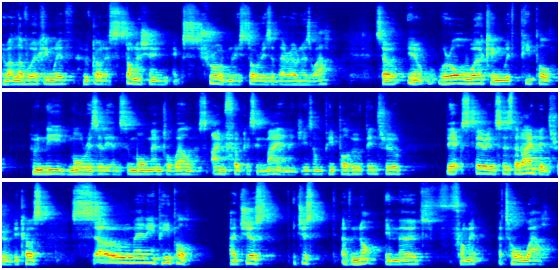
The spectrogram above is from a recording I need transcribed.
who I love working with who've got astonishing, extraordinary stories of their own as well. So, you know, we're all working with people who need more resilience and more mental wellness. I'm focusing my energies on people who've been through the experiences that I've been through because so many people are just just have not emerged from it at all well.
